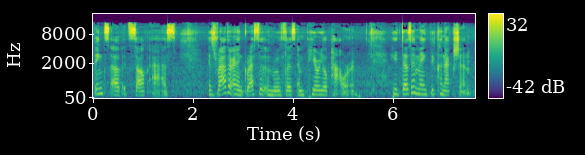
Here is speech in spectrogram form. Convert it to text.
thinks of itself as, is rather an aggressive and ruthless imperial power. He doesn't make the connection,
